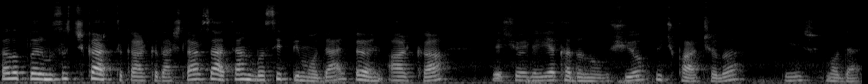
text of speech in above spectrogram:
Kalıplarımızı çıkarttık arkadaşlar. Zaten basit bir model. Ön, arka ve şöyle yakadan oluşuyor. 3 parçalı bir model.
